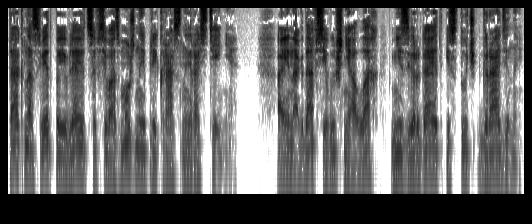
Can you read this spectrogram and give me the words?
Так на свет появляются всевозможные прекрасные растения. А иногда Всевышний Аллах низвергает из туч градины,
